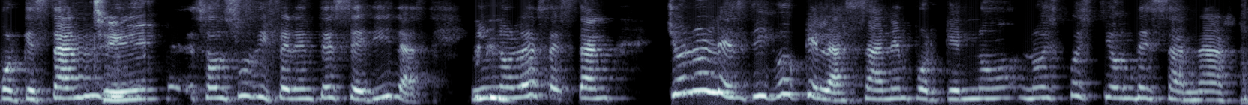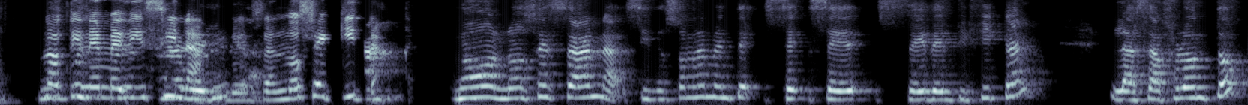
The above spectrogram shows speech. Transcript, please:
Porque están, sí. son sus diferentes heridas y no las están, yo no les digo que las sanen porque no, no es cuestión de sanar. No, no tiene medicina, o sea, no se quita. No, no se sana, sino solamente se, se, se identifican, las afronto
